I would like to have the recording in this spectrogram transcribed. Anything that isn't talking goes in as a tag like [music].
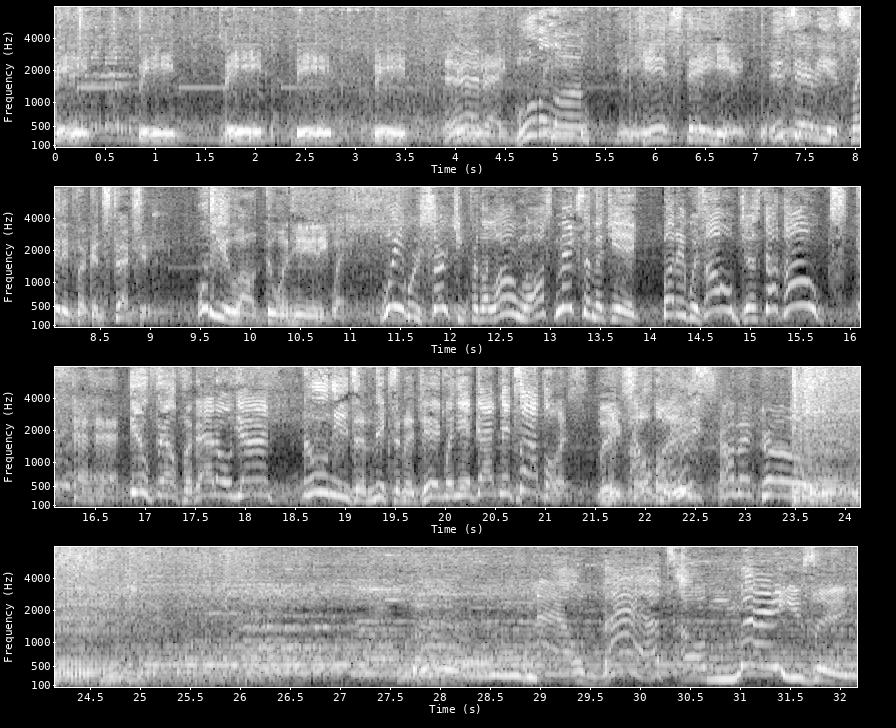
beep, beep, beep, beep, beep. All right, move along. You can't stay here. This area is slated for construction. What are you all doing here anyway? We were searching for the long-lost Mix-a-Majig, but it was all just a hoax. [laughs] you fell for that, old John? Who needs a mix-a-majig when you got Mixopolis? Mixopolis? Coming through! amazing.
